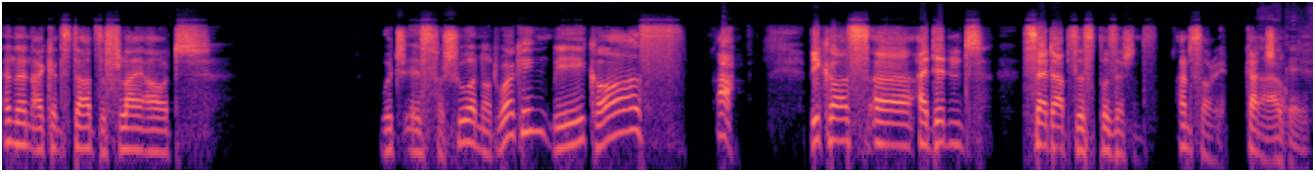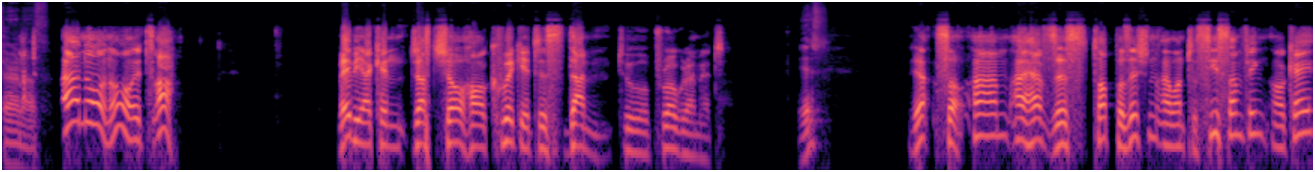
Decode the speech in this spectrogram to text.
and then I can start the fly out, which is for sure not working because ah because uh, I didn't set up these positions. I'm sorry, can't ah, show. Okay, fair enough. Ah no no it's ah maybe I can just show how quick it is done to program it. Yes. Yeah, so um, I have this top position. I want to see something. Okay,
